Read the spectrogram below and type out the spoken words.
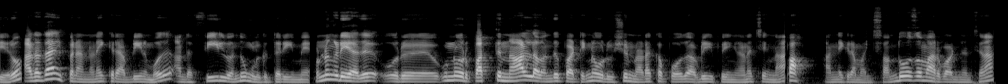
தீரும். அதை தான் இப்போ நான் நினைக்கிறேன். அப்படின்னும் போது அந்த ஃபீல் வந்து உங்களுக்கு தெரியுமே. ஒன்றும் கிடையாது. ஒரு இன்னொரு பத்து நாளில் வந்து பார்த்தீங்கன்னா ஒரு விஷயம் நடக்க போகுது அப்படி இப்போ நீங்கள் நினச்சிங்கன்னா பா அன்னைக்கு நம்ம சந்தோஷமா இருப்பான்னு நினச்சிங்கன்னா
